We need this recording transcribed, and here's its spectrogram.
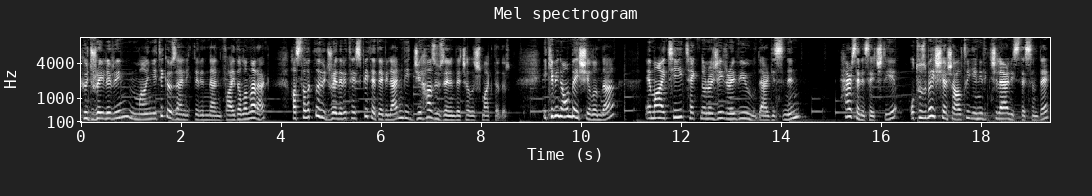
Hücrelerin manyetik özelliklerinden faydalanarak hastalıklı hücreleri tespit edebilen bir cihaz üzerinde çalışmaktadır. 2015 yılında MIT Technology Review dergisinin her sene seçtiği 35 yaş altı yenilikçiler listesinde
